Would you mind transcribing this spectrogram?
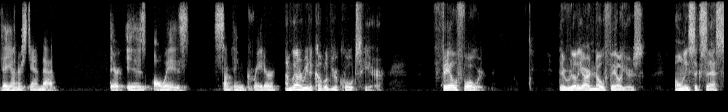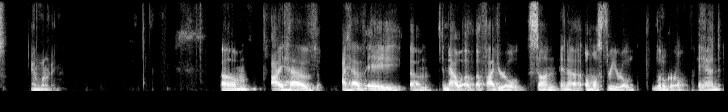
they understand that there is always something greater. I'm going to read a couple of your quotes here. Fail forward. There really are no failures, only success and learning. Um, I have I have a um, now a, a five year old son and a almost three year old little girl, and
